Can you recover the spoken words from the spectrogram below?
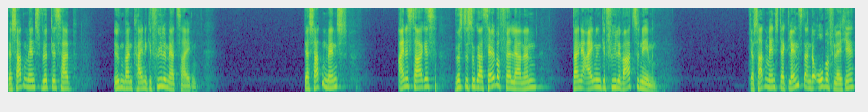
Der Schattenmensch wird deshalb irgendwann keine Gefühle mehr zeigen. Der Schattenmensch, eines Tages wirst du sogar selber verlernen, deine eigenen Gefühle wahrzunehmen. Der Schattenmensch, der glänzt an der Oberfläche,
